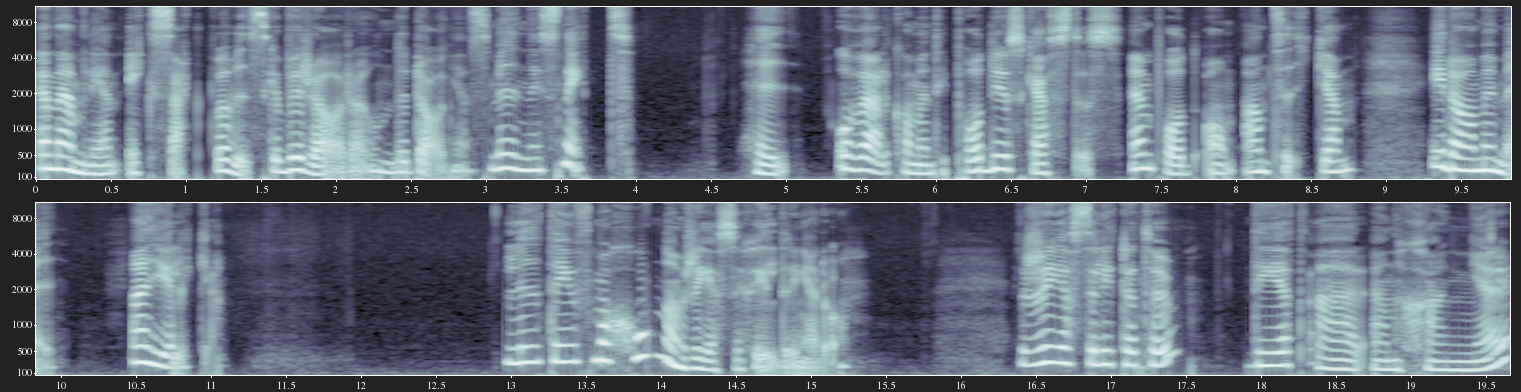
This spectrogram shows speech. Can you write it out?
är nämligen exakt vad vi ska beröra under dagens minisnitt. Hej och välkommen till Podius Castus, en podd om antiken. Idag med mig, Angelica. Lite information om reseskildringar då. Reselitteratur, det är en genre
